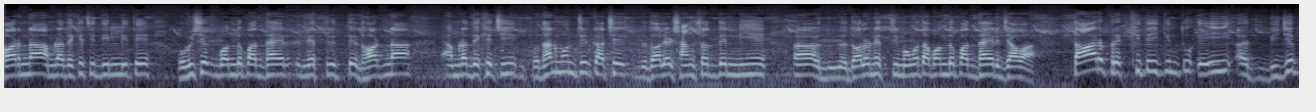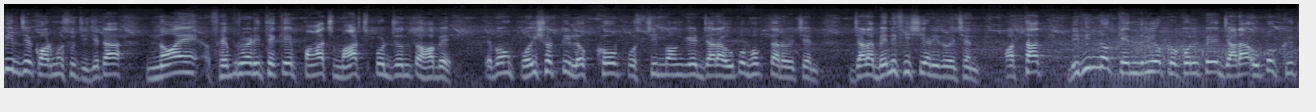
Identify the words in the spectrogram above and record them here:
ধর্না আমরা দেখেছি দিল্লিতে অভিষেক বন্দ্যোপাধ্যায়ের নেতৃত্বে ধর্না আমরা দেখেছি প্রধানমন্ত্রীর কাছে দলের সাংসদদের নিয়ে দলনেত্রী মমতা বন্দ্যোপাধ্যায়ের যাওয়া। তার প্রেক্ষিতেই কিন্তু এই বিজেপির যে কর্মসূচি, যেটা নয় ফেব্রুয়ারি থেকে পাঁচ মার্চ পর্যন্ত হবে এবং পঁয়ষট্টি লক্ষ পশ্চিমবঙ্গের যারা উপভোক্তা রয়েছেন, যারা বেনিফিশিয়ারি রয়েছেন, অর্থাৎ বিভিন্ন কেন্দ্রীয় প্রকল্পে যারা উপকৃত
